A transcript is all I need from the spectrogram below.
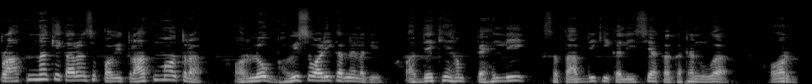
प्रार्थना के कारण से पवित्र आत्मा उतरा और लोग भविष्यवाणी करने लगे और देखें हम पहली शताब्दी की कलीसिया का गठन हुआ और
